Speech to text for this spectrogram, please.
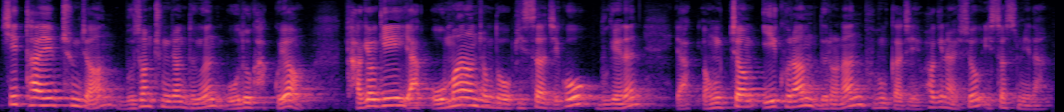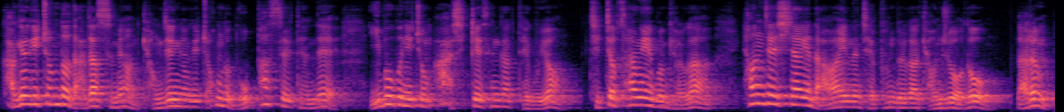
C타입 충전, 무선 충전 등은 모두 같고요. 가격이 약 5만원 정도 비싸지고 무게는 약 0.2g 늘어난 부분까지 확인할 수 있었습니다. 가격이 좀 더 낮았으면 경쟁력이 조금 더 높았을 텐데 이 부분이 좀 아쉽게 생각되고요. 직접 사용해 본 결과 현재 시장에 나와 있는 제품들과 견주어도 나름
